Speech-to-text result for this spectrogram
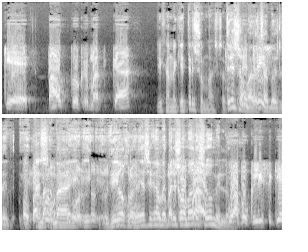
και πάω προκριματικά Είχαμε και τρεις ομάδες. Τρεις Ναι, ομάδες τρεις. Champions League. Ο Πάοκ, Μα- μα, ακριβώς, ε, τόσο, Δύο τόσο. χρονιέ Το είχαμε τρεις Προκριματικό ομάδες σε Πάοκ όμιλο. Που αποκλείστηκε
